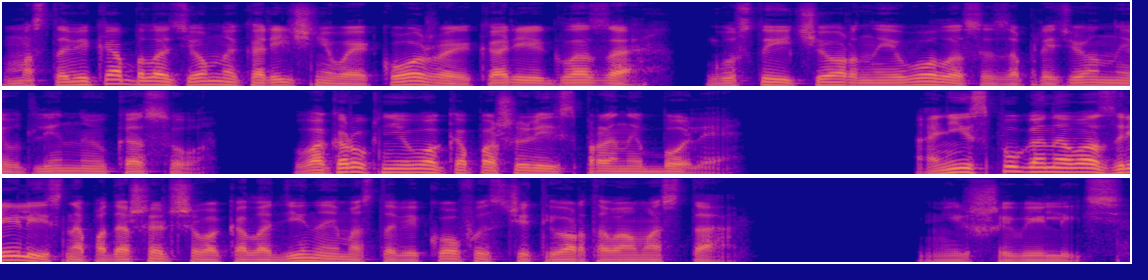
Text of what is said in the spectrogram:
У мостовика была темно коричневая кожа и карие глаза, густые черные волосы, заплетенные в длинную косу. Вокруг него копошились праны боли. Они испуганно воззрелись на подошедшего Каладина и мостовиков из четвертого моста. Не шевелись.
